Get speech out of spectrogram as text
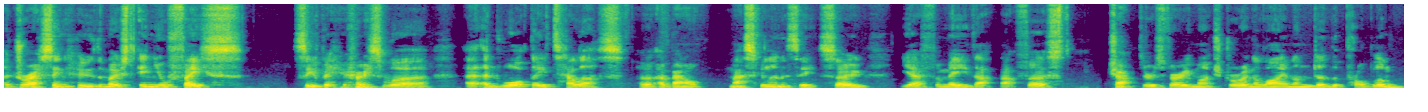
addressing who the most in your face superheroes were uh, and what they tell us uh, about masculinity. So yeah, for me that that first chapter is very much drawing a line under the problem.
